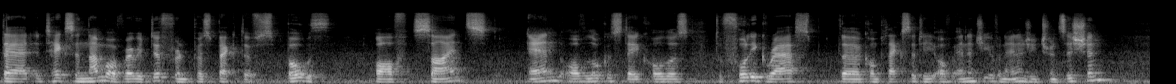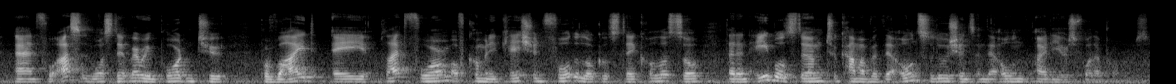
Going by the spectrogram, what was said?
that it takes a number of very different perspectives, both of science and of local stakeholders to fully grasp the complexity of energy, of an energy transition. And for us, it was very important to provide a platform of communication for the local stakeholders so that enables them to come up with their own solutions and their own ideas for their problems.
